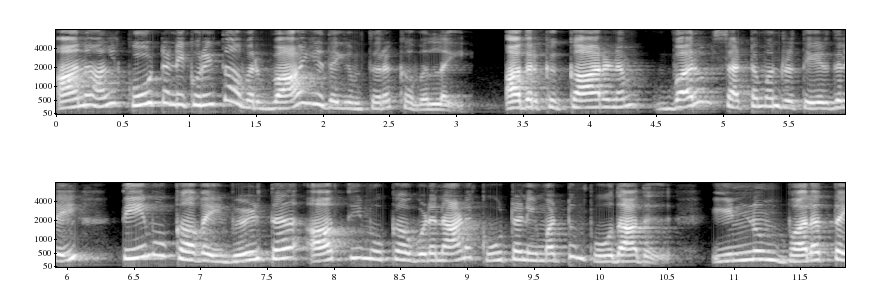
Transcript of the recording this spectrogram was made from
ஆனால் கூட்டணி குறித்து அவர் வாய் எதையும் திறக்கவில்லை. அதற்கு காரணம் வரும் சட்டமன்ற தேர்தலில் திமுகவை வீழ்த்த அதிமுகவுடனான கூட்டணி மட்டும் போதாது. இன்னும் பலத்தை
